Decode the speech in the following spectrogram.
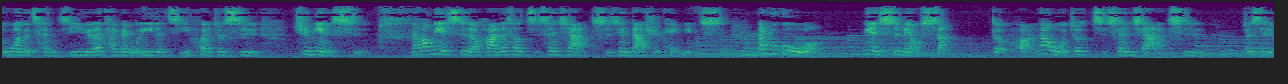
我的成绩留在台北唯一的机会就是去面试，然后面试的话，那时候只剩下实践大学可以面试。那如果我面试没有上的话，那我就只剩下是就是。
